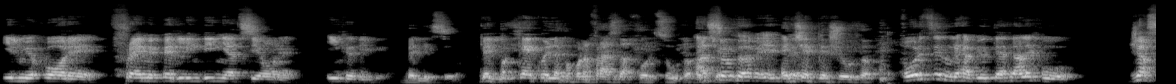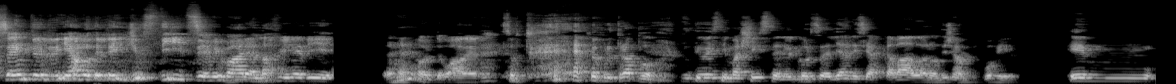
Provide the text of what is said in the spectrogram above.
il mio cuore freme per l'indignazione. Incredibile. Bellissimo. Che, che quella è proprio una frase da forzuto. E Assolutamente. E ci è piaciuto. Forse l'unica più teatrale fu già sento il richiamo delle ingiustizie, mi pare, alla fine di... Eh, sotto- Purtroppo tutti questi maciste nel corso degli anni si accavallano, diciamo, un pochino. Ehm,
